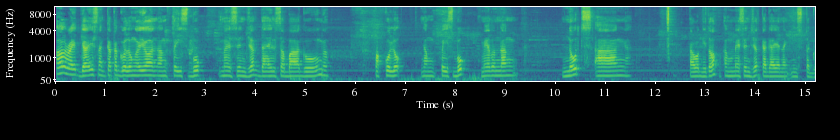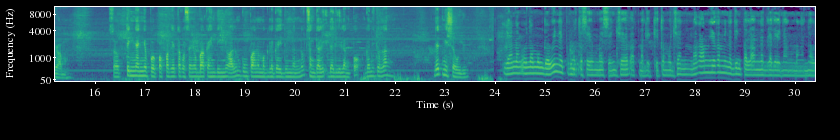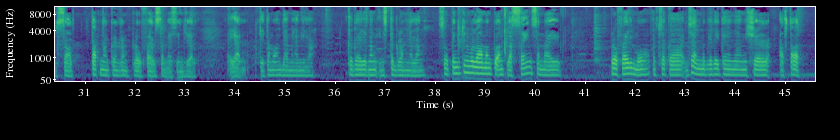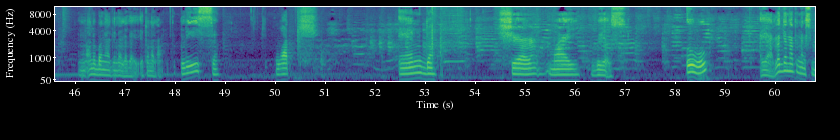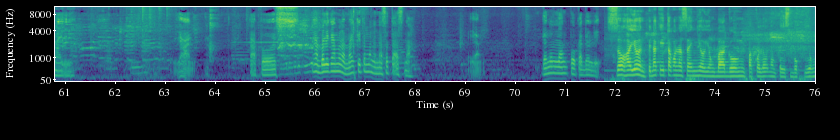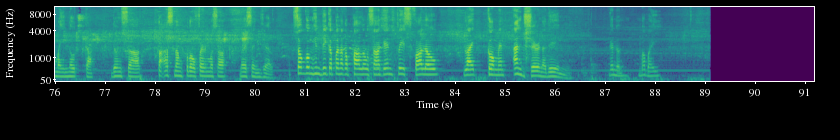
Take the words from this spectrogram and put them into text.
Alright guys, nagkakagulo ngayon ang Facebook Messenger dahil sa bagong pakulo ng Facebook. Meron ng notes ang tawag nito, ang Messenger kagaya ng Instagram. So tingnan nyo po, papakita ko sa inyo baka hindi nyo alam kung paano maglagay dun ng notes. Ang dali-dali lang po, ganito lang. Let me show you. Yan ang una mong gawin ay pumunta sa iyong messenger at makikita mo dyan. Marami-rami na din pala ang naglagay ng mga notes sa top ng kanilang profile sa messenger. Ayan, kita mo ang dami na nila. Kagaya ng Instagram na lang. So, pindutin mo lamang po ang plus sign sa may profile mo at saka dyan maglagay ka na ng share a thought. Hmm, Ano ba nga nilalagay? Ito na lang. Please watch and share my reels. Oo. Ayan, lagyan natin ng smiley. Ayan. Tapos, ayan, balikan mo na. Makikita mo na, nasa taas na. Ganun lang po kadali. So, ayun, pinakita ko na sa inyo yung bagong pakulo ng Facebook, yung may notes ka doon sa taas ng profile mo sa Messenger. So, kung hindi ka pa nakapollow sa akin, please follow, like, comment, and share na din. Ganun. Bye-bye.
